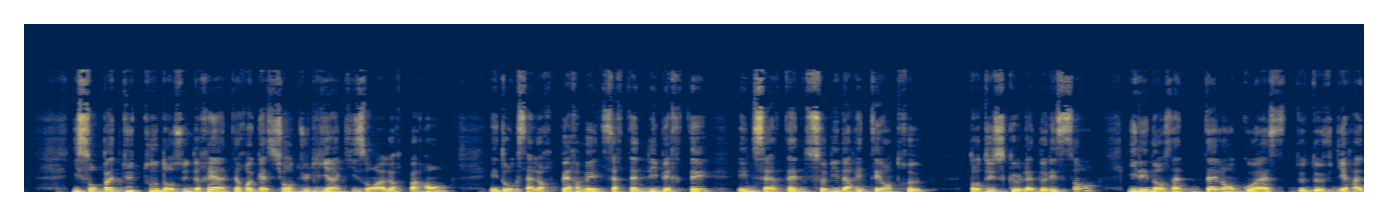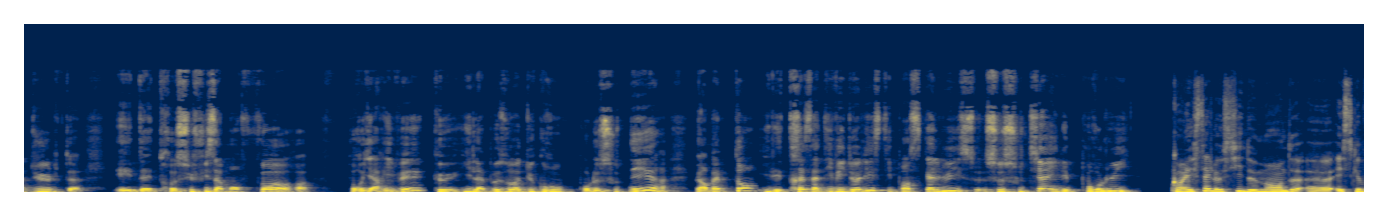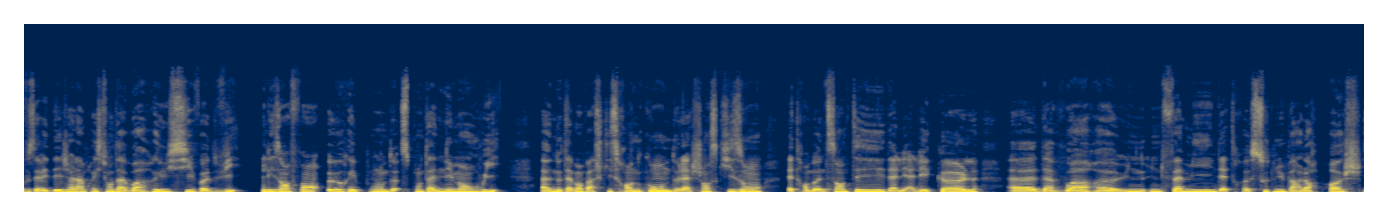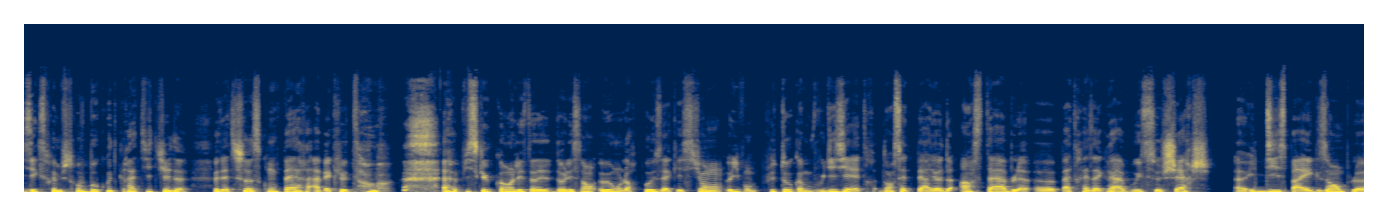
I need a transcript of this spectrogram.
Ils sont pas du tout dans une réinterrogation du lien qu'ils ont à leurs parents et donc ça leur permet une certaine liberté et une certaine solidarité entre eux. Tandis que l'adolescent, il est dans une telle angoisse de devenir adulte et d'être suffisamment fort pour y arriver, qu'il a besoin du groupe pour le soutenir, mais en même temps, il est très individualiste, il pense qu'à lui, ce, soutien, il est pour lui. Quand Estelle aussi demande euh, est-ce que vous avez déjà l'impression d'avoir réussi votre vie? Les enfants, eux, répondent spontanément oui. Euh, notamment parce qu'ils se rendent compte de la chance qu'ils ont d'être en bonne santé, d'aller à l'école, euh, d'avoir euh, une, famille, d'être soutenus par leurs proches. Ils expriment, je trouve, beaucoup de gratitude, peut-être chose qu'on perd avec le temps, puisque quand les adolescents, eux, on leur pose la question, eux, ils vont plutôt, comme vous le disiez, être dans cette période instable, pas très agréable, où ils se cherchent. Ils disent, par exemple,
